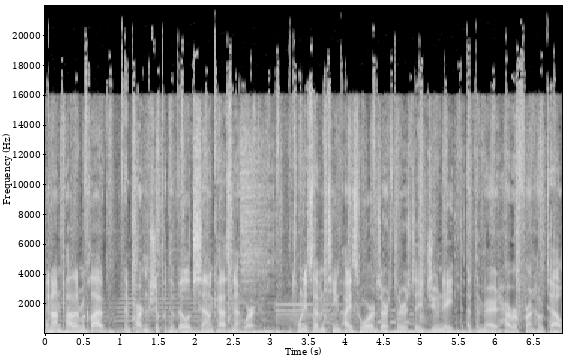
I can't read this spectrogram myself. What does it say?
And I'm Tyler McLeod, in partnership with the Village Soundcast Network. The 2017 ICE Awards are Thursday, June 8th at the Marriott Harbourfront Hotel.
